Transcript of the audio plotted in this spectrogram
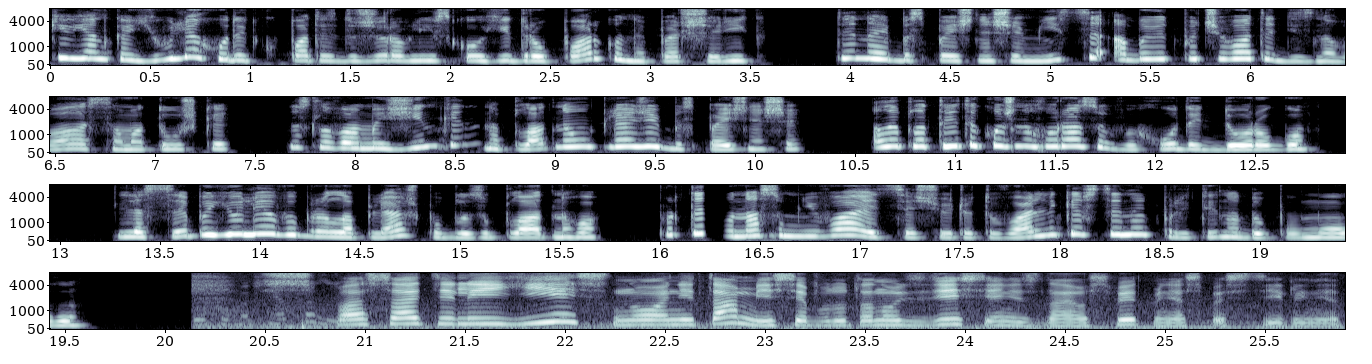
Харків'янка Юлія ходить купатись до Журавлівського гідропарку не перший рік. Де найбезпечніше місце, аби відпочивати, дізнавалась самотужки. За словами жінки, на платному пляжі безпечніше, але платити кожного разу виходить дорого. Для себе Юлія вибрала пляж поблизу платного, проте вона сумнівається, що рятувальники встигнуть прийти на допомогу. Спасатели есть, но они там. Если я буду тонуть здесь, я не знаю, успеют меня спасти или нет.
